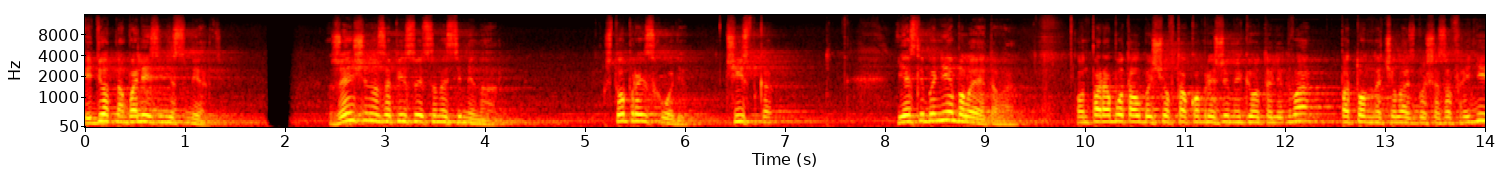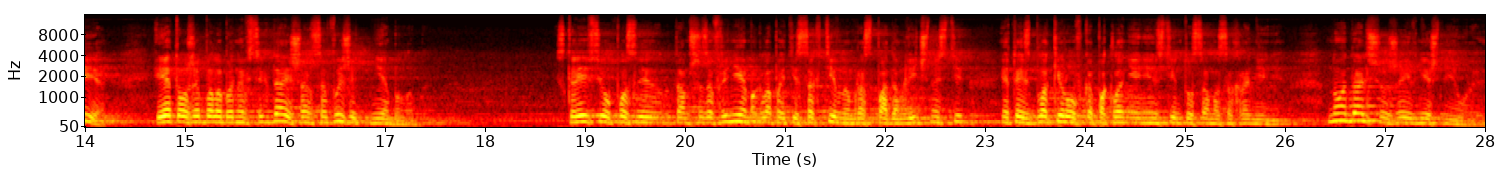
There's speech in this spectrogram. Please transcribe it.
идет на болезнь и смерть. Женщина записывается на семинар. Что происходит? Чистка. Если бы не было этого, он поработал бы еще в таком режиме год или два, потом началась бы шизофрения, и это уже было бы навсегда, и шансов выжить не было бы. Скорее всего, после там шизофрения могла пойти с активным распадом личности, это есть блокировка поклонения инстинкту самосохранения. Ну а дальше уже и внешний уровень.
